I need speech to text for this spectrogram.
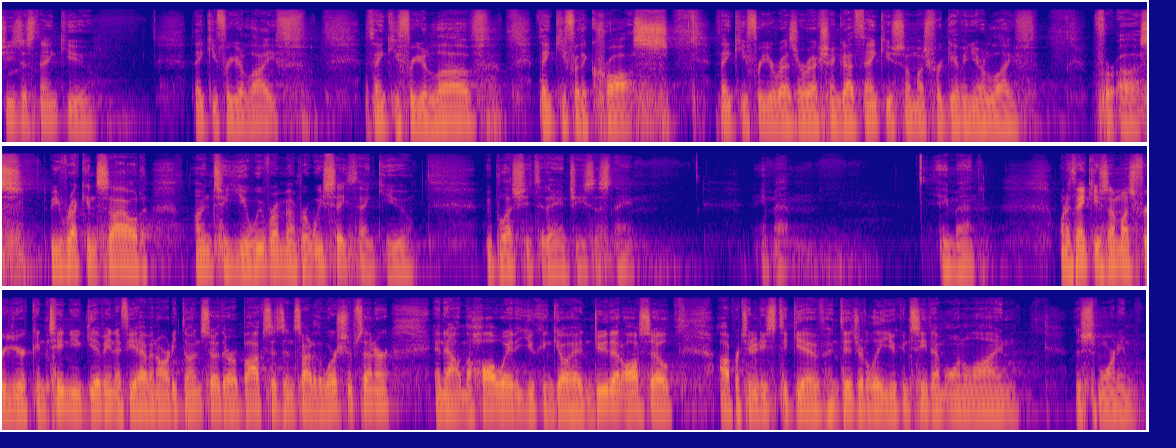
Jesus, thank you. Thank you for your life. Thank you for your love. Thank you for the cross. Thank you for your resurrection. God, thank you so much for giving your life for us to be reconciled unto you. We remember, we say thank you. We bless you today in Jesus' name. Amen. Amen. I want to thank you so much for your continued giving. If you haven't already done so, there are boxes inside of the worship center and out in the hallway that you can go ahead and do that. Also, opportunities to give digitally. You can see them online this morning.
